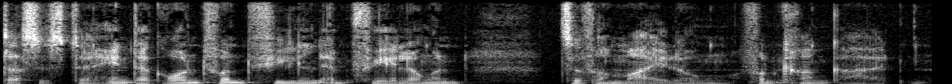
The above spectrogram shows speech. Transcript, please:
Das ist der Hintergrund von vielen Empfehlungen zur Vermeidung von Krankheiten.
